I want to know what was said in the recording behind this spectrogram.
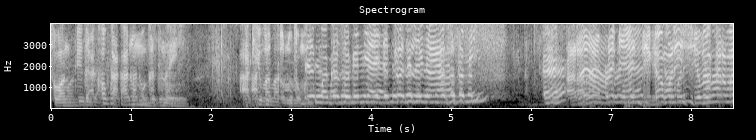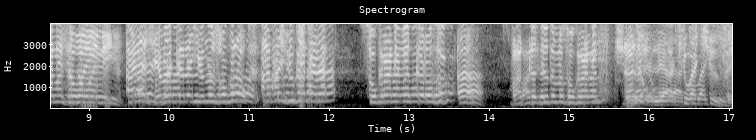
શાંતિ રાખો કાકાનો મગજ નહીં. આખી વાત કરું તમને. અરે આપણે બેન ભેગા મળી સેવા કરવાની છે હોય એની. અરે સેવા કરે એનો છોકરો. આપણે શું કા કરે છોકરાની વાત કરો છો? વાત કરજો તમે છોકરાની. આખી વાત શું છે?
